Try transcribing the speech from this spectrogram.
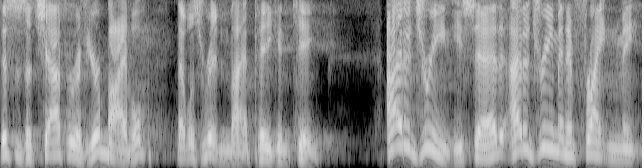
this is a chapter of your Bible that was written by a pagan king. I had a dream, he said. I had a dream and it frightened me.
